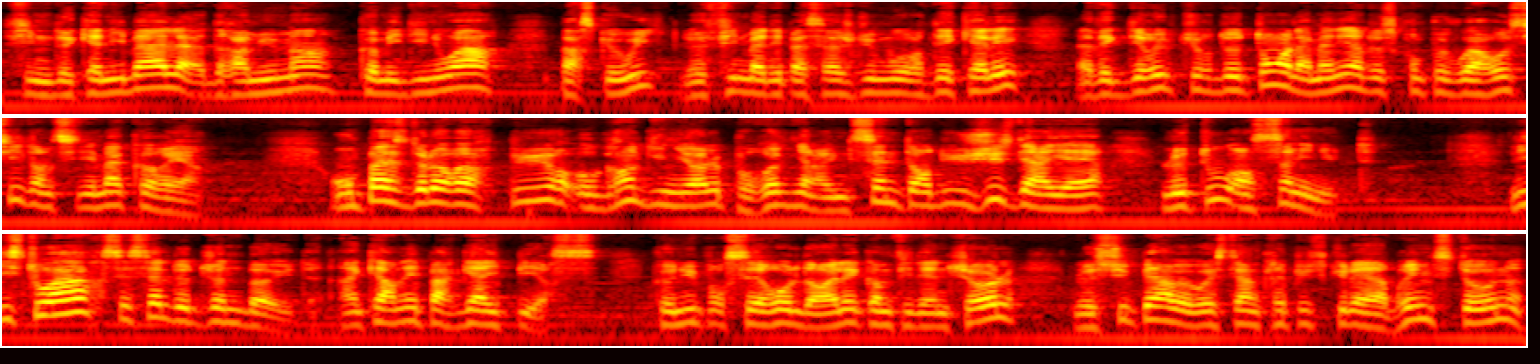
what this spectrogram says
film de cannibale, drame humain, comédie noire, parce que oui, le film a des passages d'humour décalés, avec des ruptures de ton à la manière de ce qu'on peut voir aussi dans le cinéma coréen. On passe de l'horreur pure au grand guignol pour revenir à une scène tendue juste derrière, le tout en 5 minutes. L'histoire, c'est celle de John Boyd, incarné par Guy Pearce, connu pour ses rôles dans LA Confidential, le superbe western crépusculaire Brimstone,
